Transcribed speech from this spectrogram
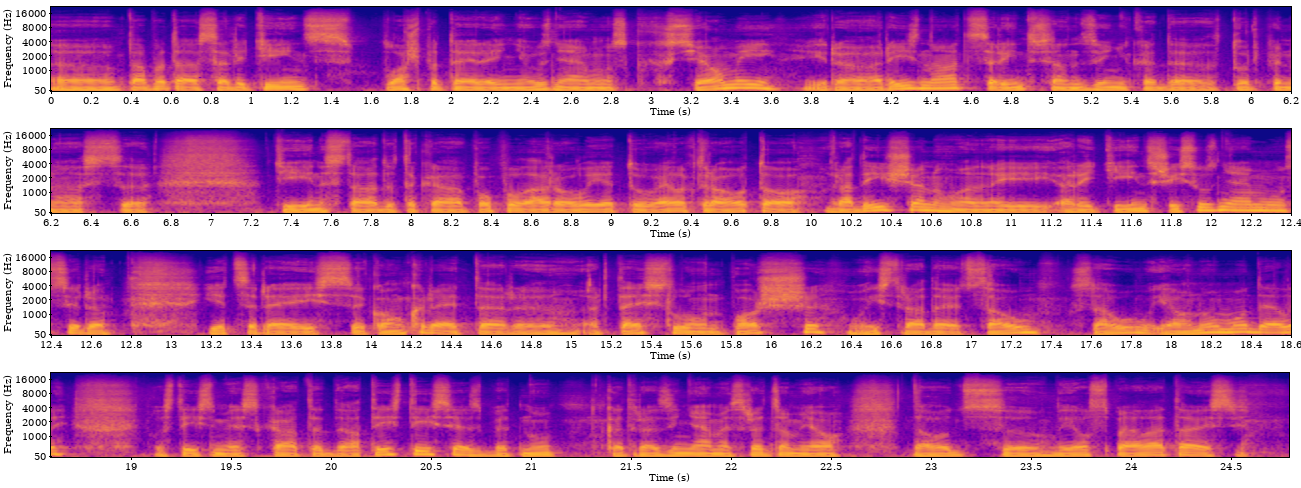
Tāpat arī Ķīnas plašpatēriņa uzņēmums Xiaomi ir arī iznācis ar interesantu ziņu, ka turpinās Ķīnas tādu tā populāru populāro lietu elektroautorātu radīšanu. Arī, arī Ķīnas šis uzņēmums ir iecerējis konkurēt ar, ar Teslu un Porsche, izstrādājot savu, savu jauno modeli. Pastīsimies, kā tas attīstīsies, bet nu, katrā ziņā mēs redzam jau daudz lielu spēlētāju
